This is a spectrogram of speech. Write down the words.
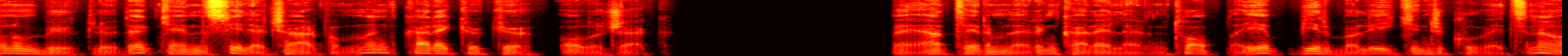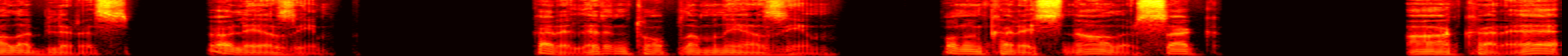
Bunun büyüklüğü de kendisiyle çarpımının karekökü olacak veya terimlerin karelerini toplayıp 1 bölü ikinci kuvvetini alabiliriz. Böyle yazayım. Karelerin toplamını yazayım. Bunun karesini alırsak, a kare,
